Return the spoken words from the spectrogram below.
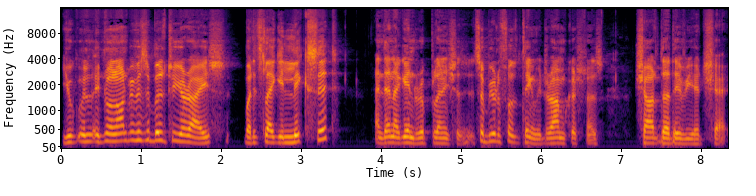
you will, it will not be visible to your eyes, but it's like He licks it and then again replenishes it. It's a beautiful thing with Ramakrishna's Sharda Devi had shared.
